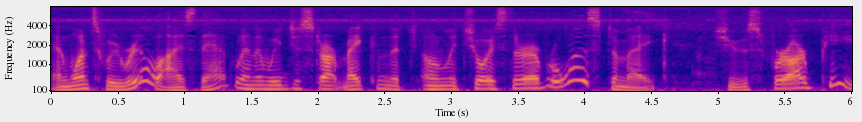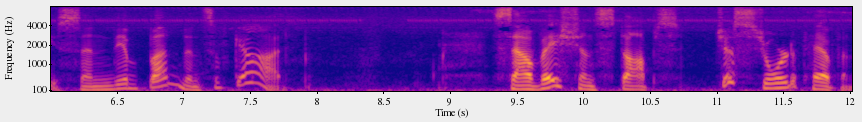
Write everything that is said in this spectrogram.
And once we realize that, well, then we just start making the only choice there ever was to make choose for our peace and the abundance of God. Salvation stops just short of heaven,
